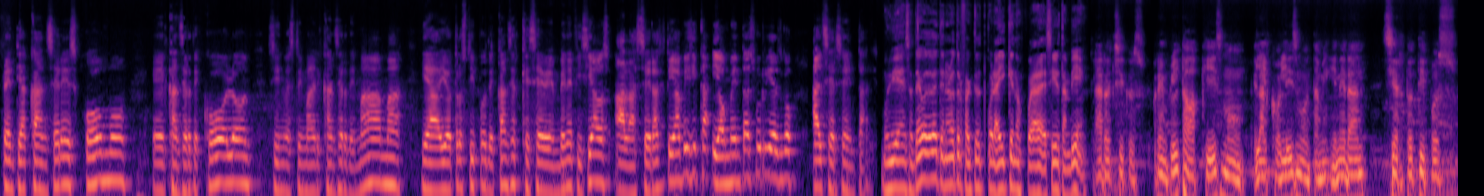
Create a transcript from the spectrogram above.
frente a cánceres como el cáncer de colon, si no estoy mal, el cáncer de mama, y hay otros tipos de cáncer que se ven beneficiados al hacer actividad física y aumenta su riesgo al ser sedentario. Muy bien, Santiago debe tener otro factor por ahí que nos pueda decir también. Claro, chicos. Por ejemplo, el tabaquismo, el alcoholismo también generan ciertos tipos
